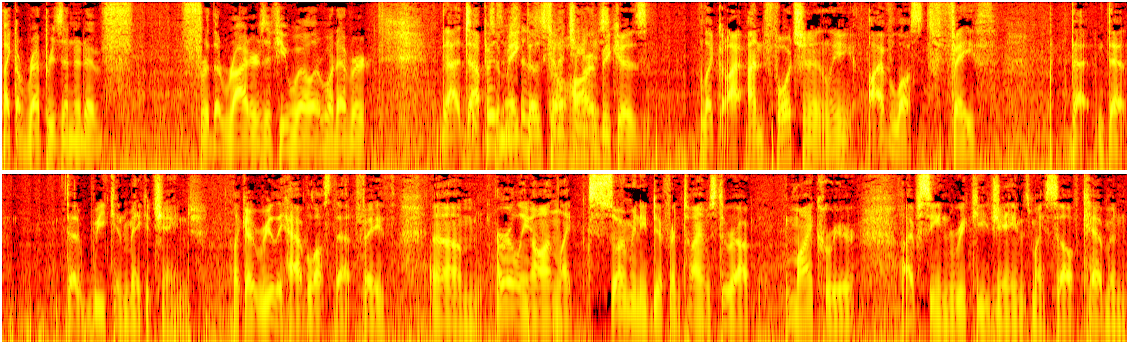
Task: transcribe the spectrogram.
like a representative for the riders, if you will, or whatever? that that to make those so kinda hard changes? because like I, unfortunately I've lost faith that that that we can make a change. Like I really have lost that faith um, early on. Like so many different times throughout my career, I've seen Ricky, James, myself, Kevin,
